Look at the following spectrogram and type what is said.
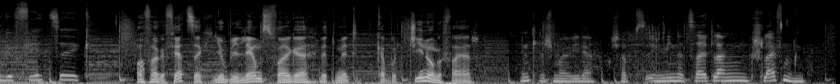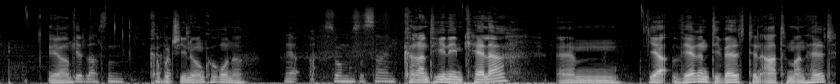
Folge 40. Oh, Folge 40, Jubiläumsfolge, wird mit Cappuccino gefeiert. Endlich mal wieder. Ich habe es irgendwie eine Zeit lang schleifen Ja, gelassen. Cappuccino und Corona. Ja, so muss es sein. Quarantäne im Keller. Ähm, ja, während die Welt den Atem anhält.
